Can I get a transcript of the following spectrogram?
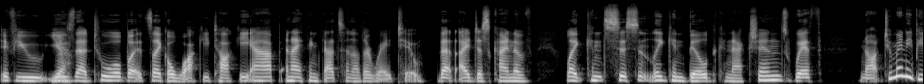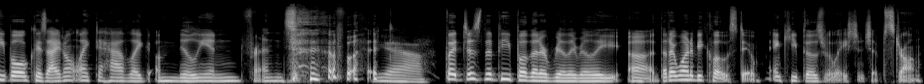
if you use yeah. that tool, but it's like a walkie talkie app. And I think that's another way too that I just kind of like consistently can build connections with not too many people because I don't like to have like a million friends. but, yeah. But just the people that are really, really, uh, that I want to be close to and keep those relationships strong.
